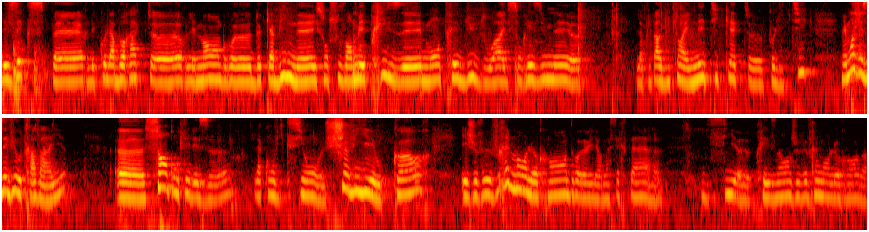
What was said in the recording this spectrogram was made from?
les experts, les collaborateurs, les membres de cabinet, ils sont souvent méprisés, montrés du doigt, ils sont résumés euh, la plupart du temps à une étiquette euh, politique. Mais moi, je les ai vus au travail, euh, sans compter les heures, la conviction chevillée au corps, et je veux vraiment leur rendre, il y en a certains ici présents, je veux vraiment leur rendre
